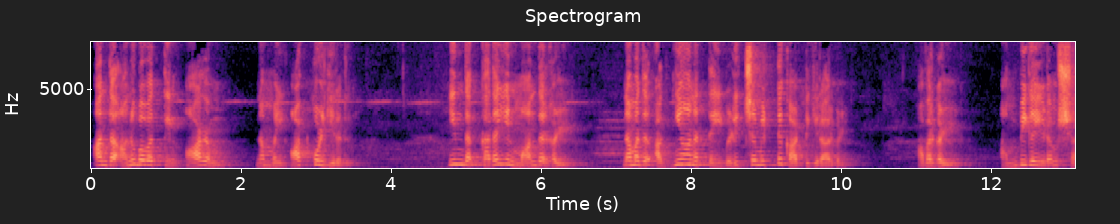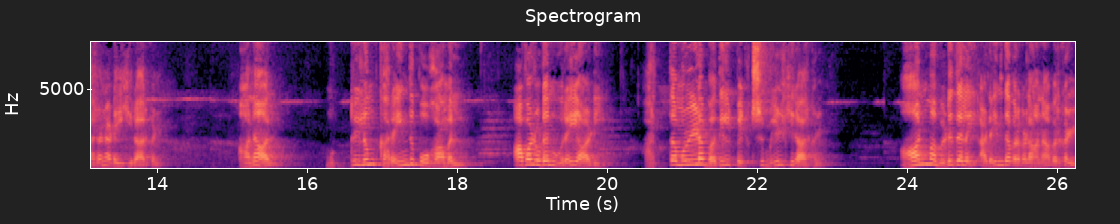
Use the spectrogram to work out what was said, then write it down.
அந்த அனுபவத்தின் ஆழம் நம்மை ஆட்கொள்கிறது. இந்த கதையின் மாந்தர்கள் நமது அஞ்ஞானத்தை வெளிச்சமிட்டு காட்டுகிறார்கள். அவர்கள் அம்பிகையிடம் சரணடைகிறார்கள். ஆனால் முற்றிலும் கரைந்து போகாமல் அவளுடன் உரையாடி அர்த்தமுள்ள பதில் பெற்று மீள்கிறார்கள். ஆன்ம விடுதலை அடைந்தவர்களான அவர்கள்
